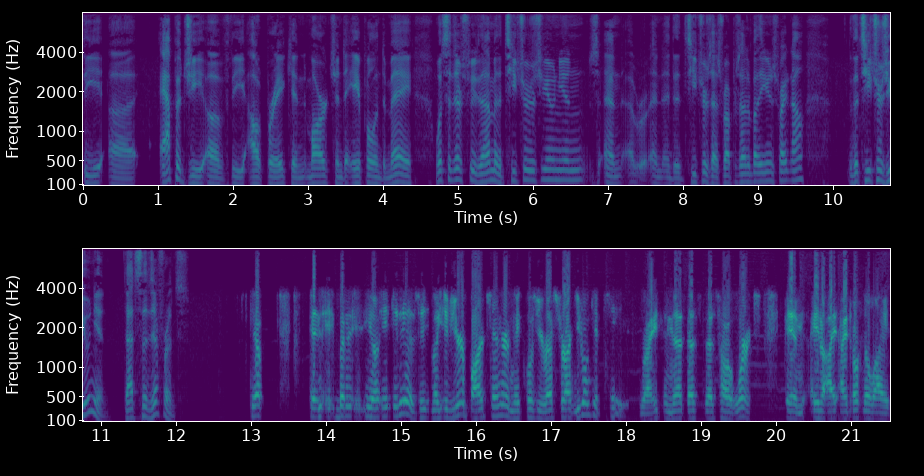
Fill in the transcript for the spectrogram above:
the uh, apogee of the outbreak in March into April into May? What's the difference between them and the teachers' unions and, uh, and and the teachers as represented by the unions right now? The teachers' union. That's the difference. Yep. And it, but it, you know it, it is it, like if you're a bartender and they close your restaurant, you don't get paid, right? And that that's that's how it works. And you know I, I don't know why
